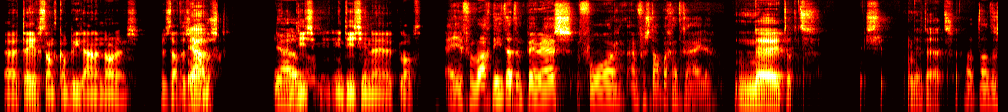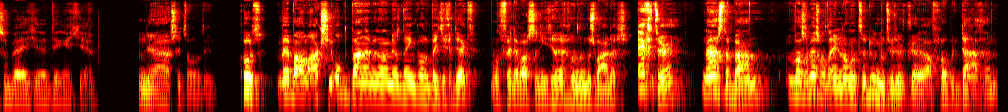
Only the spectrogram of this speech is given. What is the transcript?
eh, tegenstand kan bieden aan een Norris. Dus dat is Ja. anders. Ja, In die, zin- in die zin eh, klopt. En je verwacht niet dat een Perez voor een Verstappen gaat rijden. nee, dat is inderdaad zo. Dat, dat is een beetje het dingetje. Ja, zit wel wat in. Goed, we hebben alle actie op de baan hebben we dan inmiddels denk ik wel een beetje gedekt. Want verder was er niet heel erg veel noemenswaardigs. Echter, naast de baan was er best wel het een en ander te doen natuurlijk eh, de afgelopen dagen.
